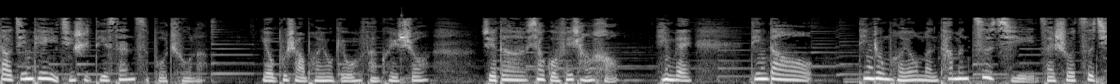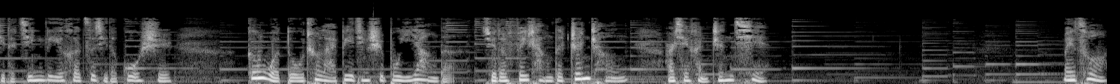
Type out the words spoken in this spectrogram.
到今天已经是第三次播出了。有不少朋友给我反馈说，觉得效果非常好，因为听到听众朋友们他们自己在说自己的经历和自己的故事，跟我读出来毕竟是不一样的，觉得非常的真诚，而且很真切。没错，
